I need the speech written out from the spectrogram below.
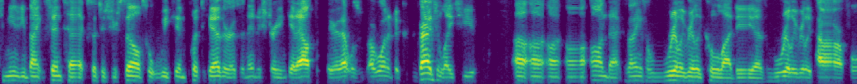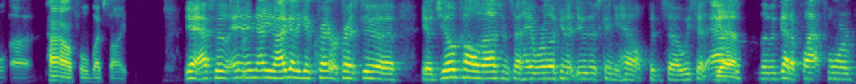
community bank fintech such as yourselves what we can put together as an industry and get out there. That was I wanted to congratulate you uh, on, uh, uh, on, that because I think it's a really really cool idea. It's really really powerful uh, powerful website. Yeah, absolutely. And, and you know I got to give credit where credit's due. Uh, you know, Jill called us and said, "Hey, we're looking at do this. Can you help?" And so we said, "Absolutely." Yeah. We've got a platform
